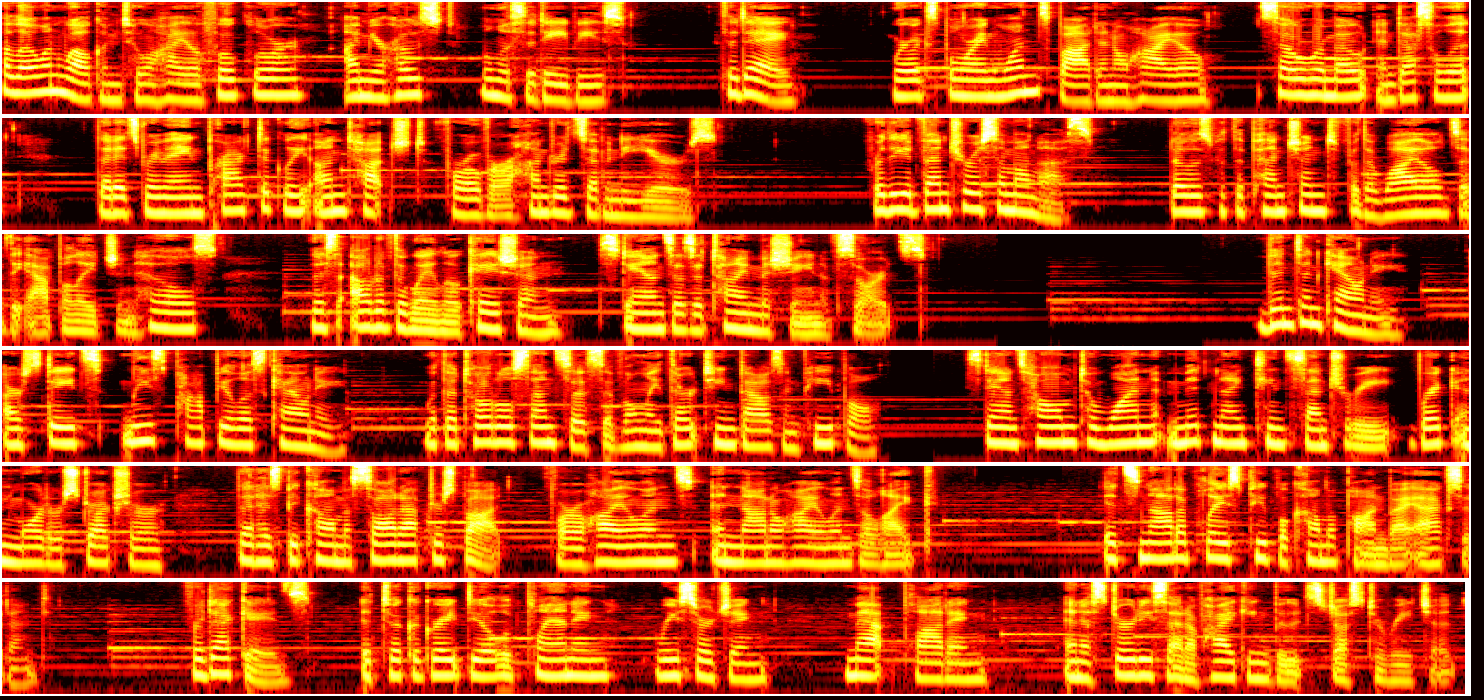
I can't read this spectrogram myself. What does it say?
Hello and welcome to Ohio Folklore. I'm your host, Melissa Davies. Today, we're exploring one spot in Ohio so remote and desolate that it's remained practically untouched for over 170 years. For the adventurous among us, those with a penchant for the wilds of the Appalachian Hills, this out of the way location stands as a time machine of sorts. Vinton County, our state's least populous county, with a total census of only 13,000 people, stands home to one mid 19th century brick and mortar structure that has become a sought after spot for Ohioans and non Ohioans alike. It's not a place people come upon by accident. For decades, it took a great deal of planning, researching, map plotting, and a sturdy set of hiking boots just to reach it.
